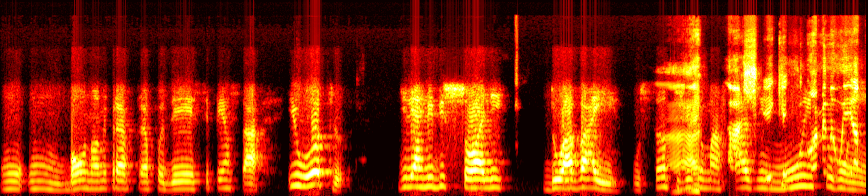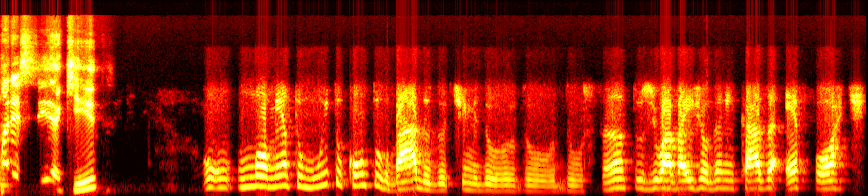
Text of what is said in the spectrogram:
um, um bom nome para poder se pensar. E o outro, Guilherme Bissoli, do Havaí. O Santos ah, vive uma fase muito que nome não ruim. ia aparecer aqui. Um, um, momento muito conturbado do time do, do, do, Santos e o Havaí jogando em casa é forte.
